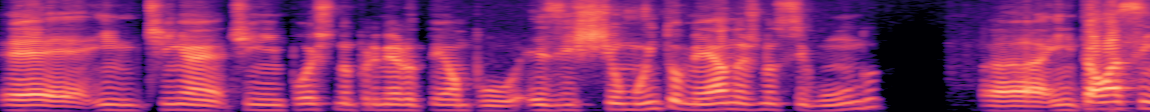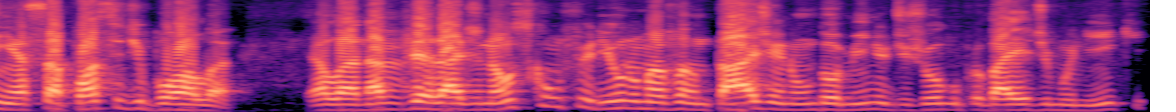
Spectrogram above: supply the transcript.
é, em, tinha, tinha imposto no primeiro tempo existiu muito menos no segundo. Uh, então, assim, essa posse de bola, ela na verdade não se conferiu numa vantagem, num domínio de jogo para o Bayern de Munique.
